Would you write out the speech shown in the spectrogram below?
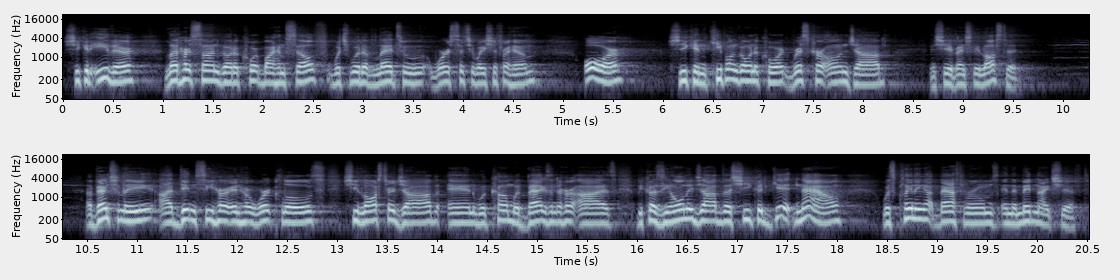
She could either let her son go to court by himself, which would have led to a worse situation for him, or she can keep on going to court, risk her own job, and she eventually lost it. Eventually, I didn't see her in her work clothes. She lost her job and would come with bags under her eyes because the only job that she could get now was cleaning up bathrooms in the midnight shift.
